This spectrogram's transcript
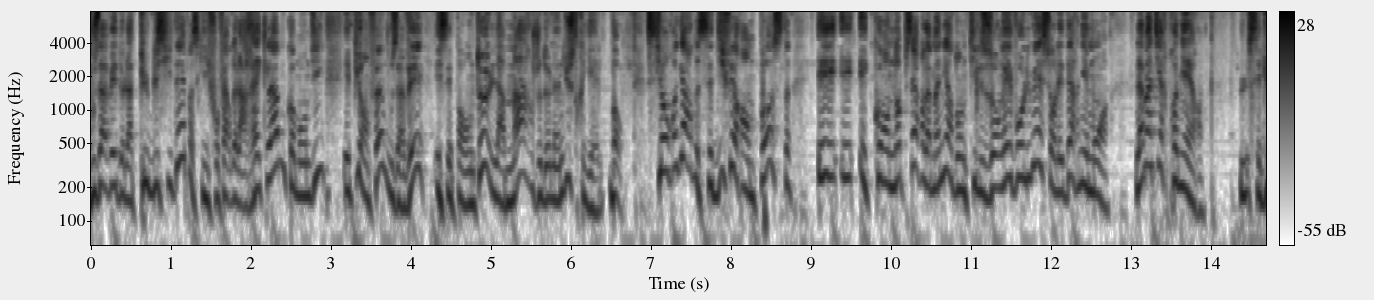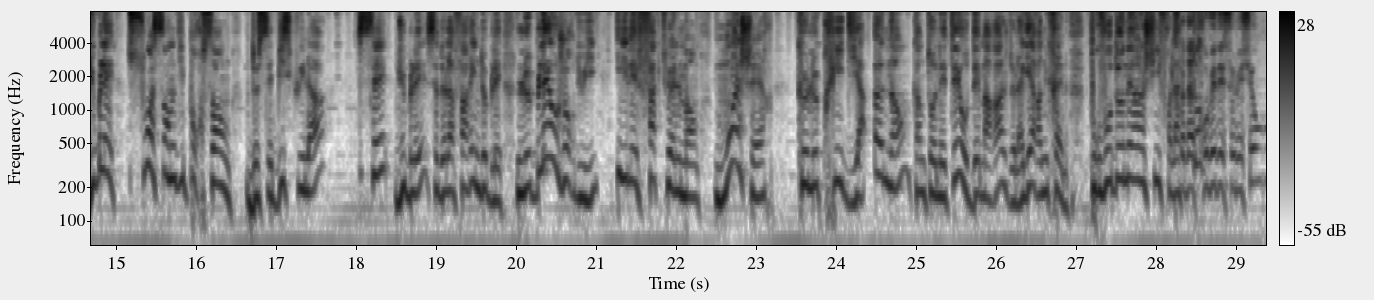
Vous avez de la publicité parce qu'il faut faire de la réclame, comme on dit. Et puis enfin, vous avez, et c'est pas honteux, la marge de l'industriel. Bon, si on regarde ces différents postes et, et qu'on observe la manière dont ils ont évolué sur les derniers mois, la matière première, c'est du blé. 70% de ces biscuits-là c'est du blé, c'est de la farine de blé. Le blé aujourd'hui, il est factuellement moins cher que le prix d'il y a un an quand on était au démarrage de la guerre en Ukraine. Pour vous donner un chiffre... Là, on a trouvé des solutions?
